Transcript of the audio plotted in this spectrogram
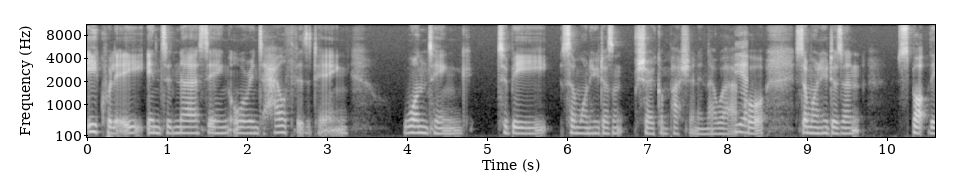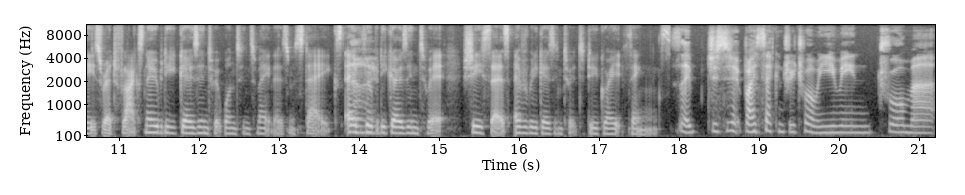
equally into nursing or into health visiting wanting to be someone who doesn't show compassion in their work Yeah. or someone who doesn't spot these red flags. Nobody goes into it wanting to make those mistakes. Everybody goes into it, she says, everybody goes into it to do great things. So, just by secondary trauma, you mean trauma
